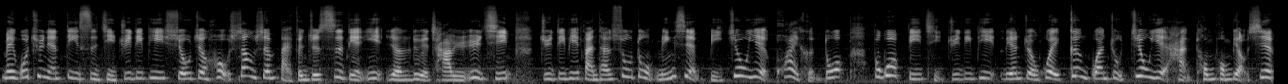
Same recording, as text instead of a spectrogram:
美国去年第四季 GDP 修正后上升百分之四点一，仍略差于预期。GDP 反弹速度明显比就业快很多。不过，比起 GDP，联准会更关注就业和通膨表现。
